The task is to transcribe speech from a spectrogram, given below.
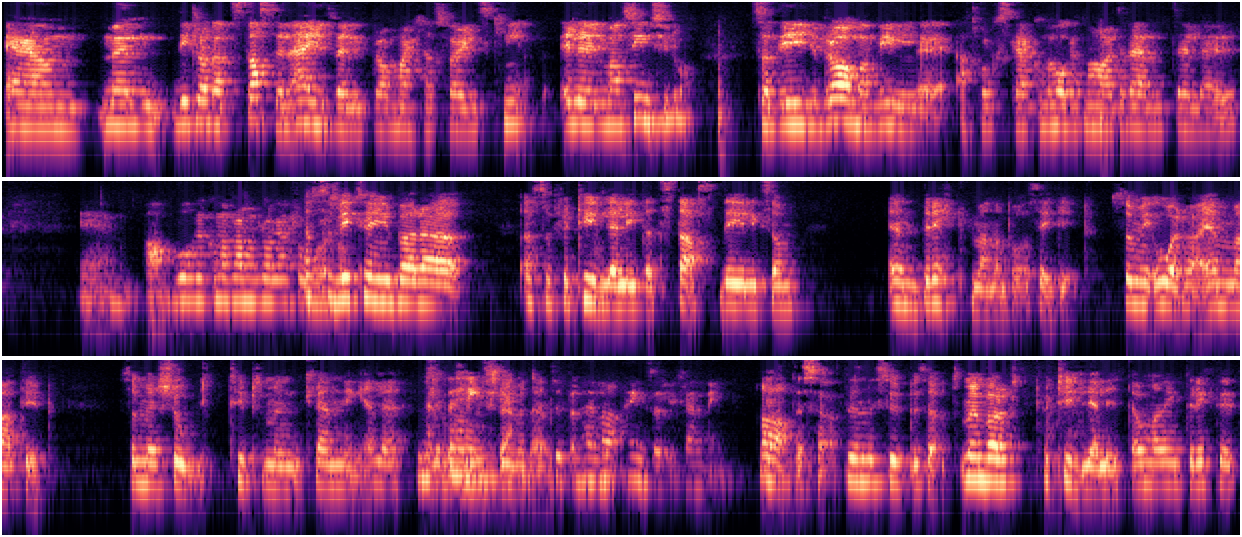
Ehm, men det är klart att stassen är ju ett väldigt bra marknadsföringsknep. Eller man syns ju då. Så det är ju bra om man vill eh, att folk ska komma ihåg att man har ett event eller ehm, ja, våga komma fram och fråga frågor Alltså vi kan ju bara alltså, förtydliga lite att stass, det är liksom en dräkt man har på sig typ. Som i år har Emma typ som en kjol, typ som en klänning eller hur ska man beskriva den? Typ en Ja. häng- hängselklänning. Ja, Jättesöt. den är supersöt. Men bara förtydliga lite om man inte riktigt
